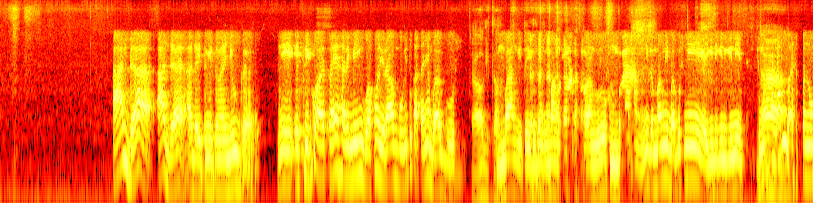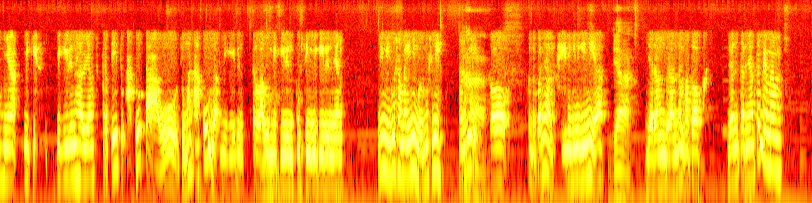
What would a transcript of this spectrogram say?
ada ada ada hitung hitungan juga nih istriku lahir hari minggu aku hari rabu itu katanya bagus oh gitu. Kembang gitu ibu kembang. Orang dulu kembang. Ini kembang nih bagus nih kayak gini gini. Gini cuma kan nah. kan aku nggak sepenuhnya mikir mikirin hal yang seperti itu. Aku tahu cuman aku nggak mikirin terlalu hmm. mikirin pusing mikirin yang ini minggu sama ini bagus nih. Nanti ah. kalau ke depannya harus gini gini gini ya. Ya. Jarang berantem atau apa. Dan ternyata memang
